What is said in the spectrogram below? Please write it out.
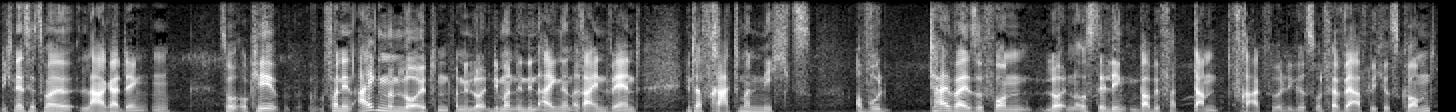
ich nenne es jetzt mal Lagerdenken. So, okay, von den eigenen Leuten, von den Leuten, die man in den eigenen Reihen wähnt, hinterfragt man nichts. Obwohl teilweise von Leuten aus der linken Bubble verdammt Fragwürdiges und Verwerfliches kommt.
